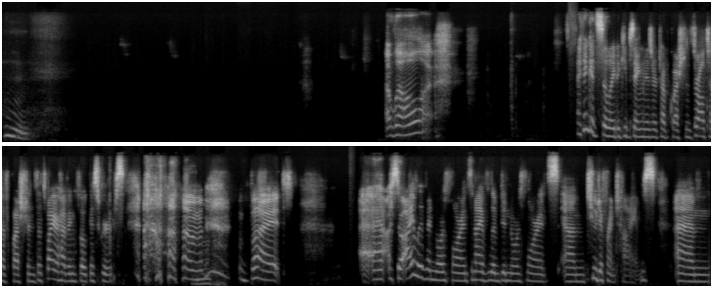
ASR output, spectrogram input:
Hmm. Well, I think it's silly to keep saying these are tough questions. They're all tough questions. That's why you're having focus groups. um, mm-hmm. But uh, so I live in North Lawrence and I've lived in North Lawrence um, two different times. Um,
